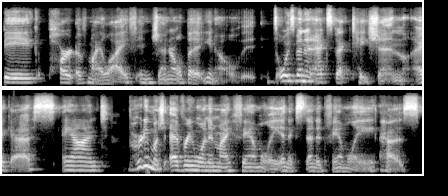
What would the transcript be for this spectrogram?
big part of my life in general, but you know, it's always been an expectation, I guess. And pretty much everyone in my family and extended family has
